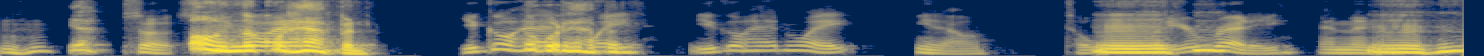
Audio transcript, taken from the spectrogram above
Mm-hmm. Yeah. So, so Oh, and go look what happened. You go Look ahead what and happened. wait. You go ahead and wait. You know, till, till you're ready, and then Mm-hmm.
